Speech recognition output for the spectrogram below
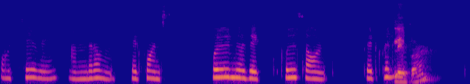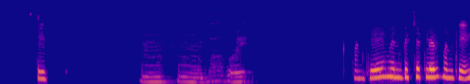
వచ్చేవి అందరం headphones full music full sound పెట్టుకొని స్లీపా? బాబోయ్. మనకి ఏం వినిపించట్లేదు మనకి ఏం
